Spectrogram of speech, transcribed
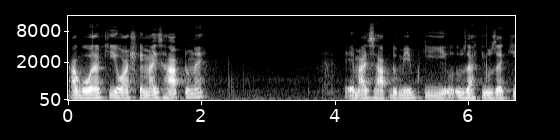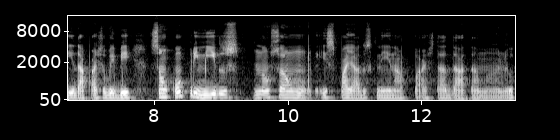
Agora aqui eu acho que é mais rápido né? É mais rápido mesmo que os arquivos aqui da pasta OBB são comprimidos não são espalhados que nem na pasta data mano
